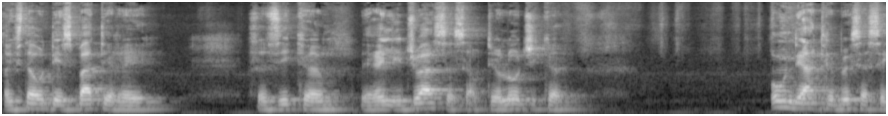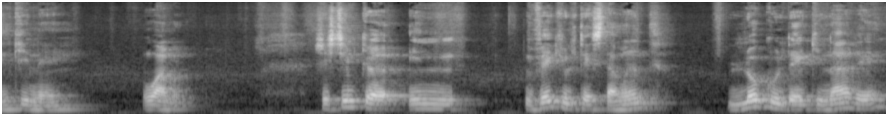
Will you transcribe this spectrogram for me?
Există o dezbatere, să zic, religioasă sau teologică, unde ar trebui să se închine oameni. Și știm că în Vechiul Testament, locul de închinare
